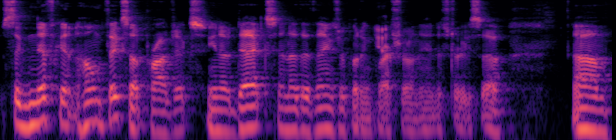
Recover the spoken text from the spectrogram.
significant home fix-up projects. You know, decks and other things are putting pressure on the industry. So. Um,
